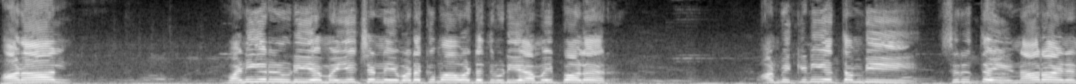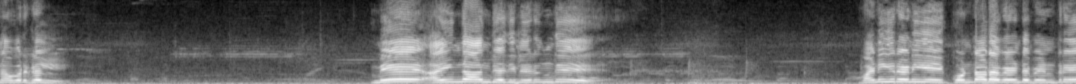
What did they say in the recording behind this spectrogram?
ஆனால் வணிகரனுடைய மையச்சென்னை வடக்கு மாவட்டத்தினுடைய அமைப்பாளர் அன்பிக்கினிய தம்பி சிறுத்தை நாராயணன் அவர்கள் மே ஐந்தாம் தேதியிலிருந்து வணிகரணியை கொண்டாட வேண்டும் என்று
